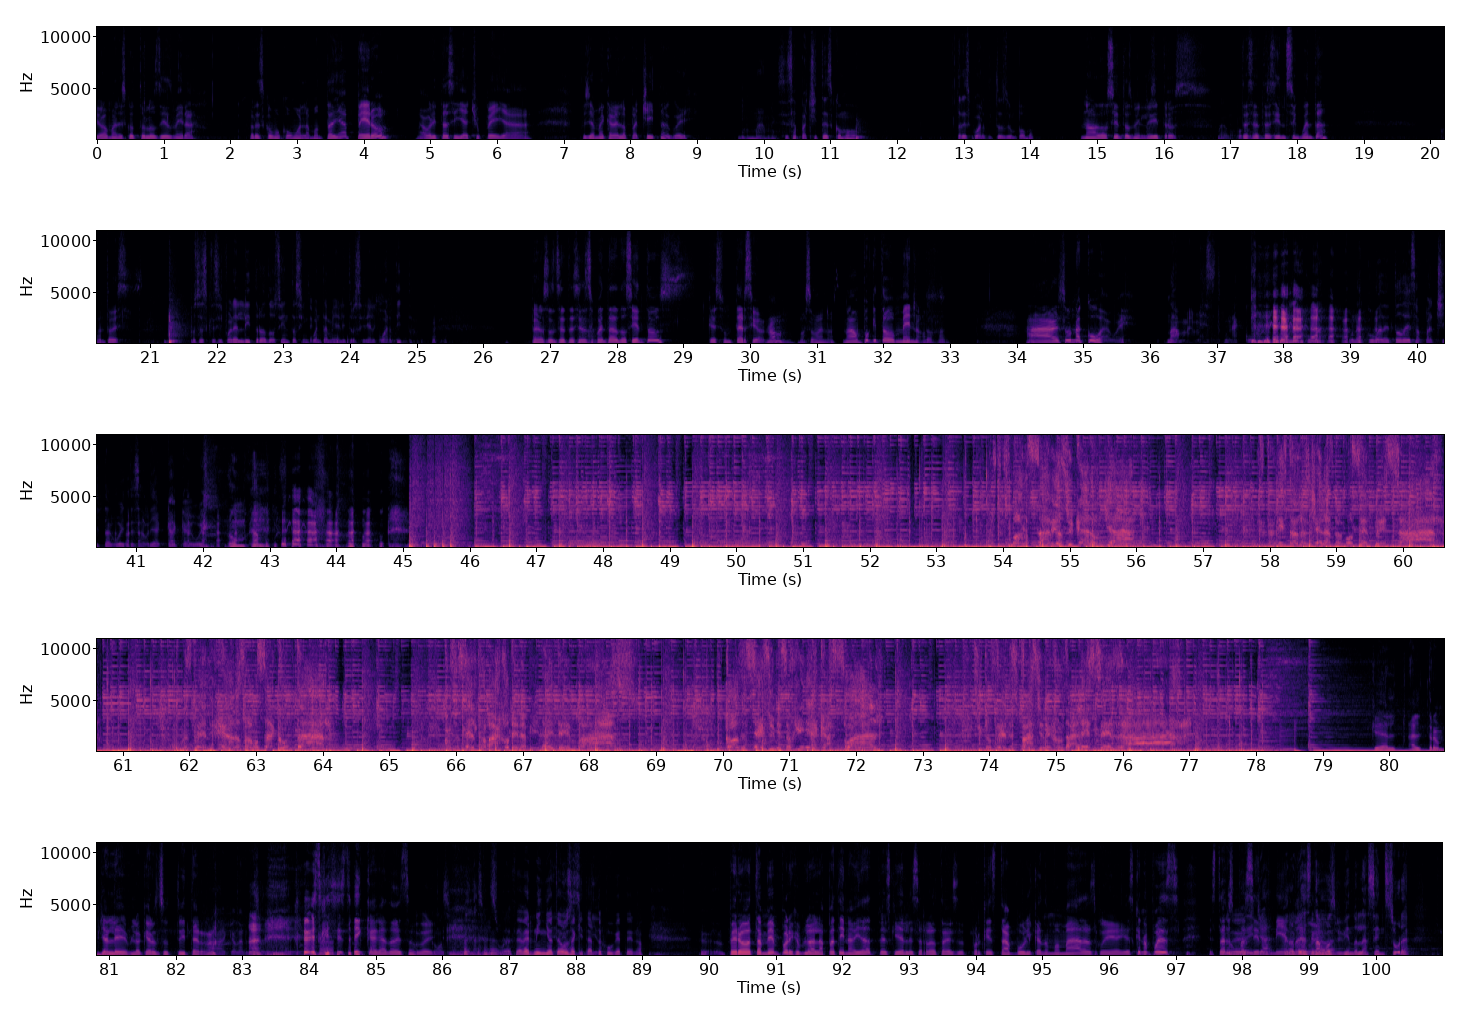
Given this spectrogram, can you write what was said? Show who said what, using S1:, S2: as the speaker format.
S1: Yo amanezco todos los días, mira, fresco como, como en la montaña, pero ahorita sí ya chupé, ya, pues ya me acabé la pachita, güey.
S2: No mames, esa pachita es como tres cuartitos de un pomo.
S1: No, 200 mililitros.
S2: Ah,
S1: ¿De
S2: menos.
S1: 750? ¿Cuánto es?
S2: Pues es que si fuera el litro, 250 mililitros sería el cuartito.
S1: Pero son 750, 200, que es un tercio, ¿no? Más o menos. No, un poquito menos.
S2: Poquito.
S1: Ah, es una cuba, güey.
S2: No mames, una cuba. Una cuba, una cuba de toda esa pachita, güey, te sabría caca, güey. No mames.
S3: Monos sabios llegaron ya. Chelas, vamos a empezar. Unas pendejadas vamos a contar. Cosas del trabajo, de la vida y demás. Un poco de sexo y misoginia casual. Si te ofendes fácil, mejor dale cerrar.
S1: Al, Trump ya le bloquearon su Twitter, ¿no?
S2: Ah, hay que hablar de eso. de-
S1: es que sí estoy cagado eso, güey.
S2: ¿Cómo se llama? De la censura.
S4: A ver, niño, te vamos a quitar tu juguete, ¿no?
S1: Pero también, por ejemplo, a la Pati Navidad, ves que ya le he cerrado otra vez porque está publicando mamadas, güey. Es que no puedes estar
S2: ya-
S1: mierda.
S2: Pero ya
S1: güey.
S2: estamos viviendo la censura.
